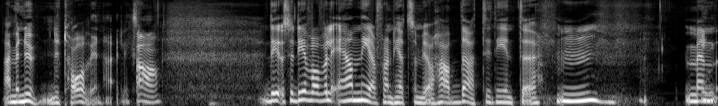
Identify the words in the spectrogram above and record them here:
nej men nu, nu tar vi den här. Liksom. Ja. Det, så det var väl en erfarenhet som jag hade, att det är inte... Mm, men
